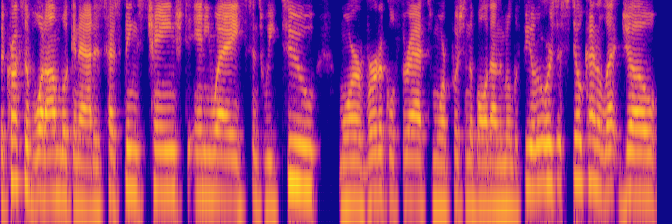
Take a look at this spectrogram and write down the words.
the crux of what I'm looking at is has things changed anyway since week two? More vertical threats, more pushing the ball down the middle of the field, or is it still kind of let Joe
